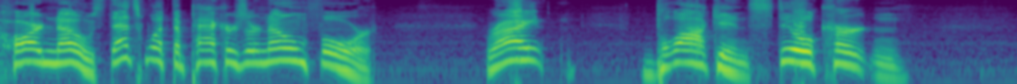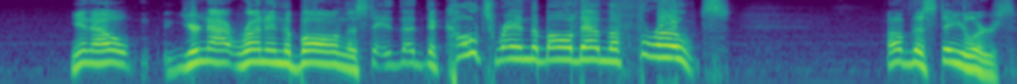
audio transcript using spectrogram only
Hard nose. That's what the Packers are known for, right? Blocking, steel curtain. You know, you're not running the ball in the, st- the the Colts ran the ball down the throats of the Steelers.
